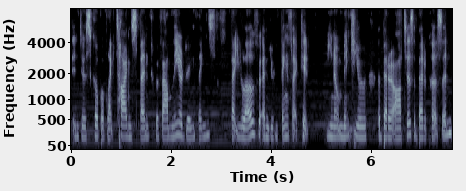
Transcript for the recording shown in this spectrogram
into a scope of like time spent with family or doing things that you love and doing things that could you know make you a better artist a better person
